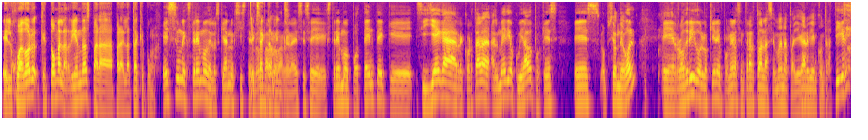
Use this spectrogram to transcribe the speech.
el jugador que toma las riendas para, para, el ataque Puma. Es un extremo de los que ya no existen, ¿no? Exactamente. Pablo Barrera. Es ese extremo potente que si llega a recortar al medio, cuidado porque es, es opción de gol. Eh, Rodrigo lo quiere poner a centrar toda la semana para llegar bien contra Tigres.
